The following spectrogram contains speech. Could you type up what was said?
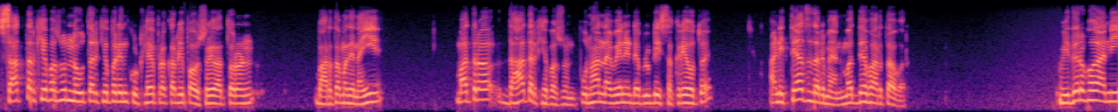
सात तारखेपासून नऊ तारखेपर्यंत कुठल्याही प्रकारे पावसाळी वातावरण भारतामध्ये नाही आहे मात्र दहा तारखेपासून पुन्हा नव्याने डब्ल्यू डी सक्रिय होतोय. आणि त्याच दरम्यान मध्य भारतावर विदर्भ आणि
